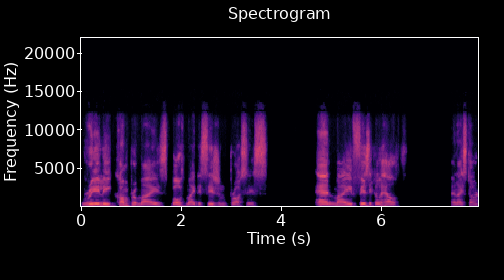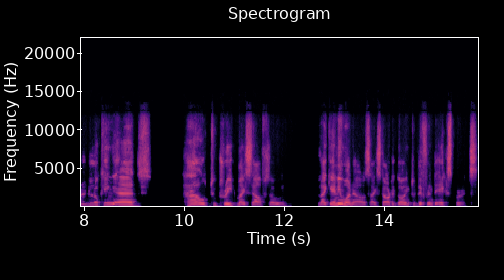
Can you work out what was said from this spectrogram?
really compromise both my decision process and my physical health. And I started looking at how to treat myself. So, like anyone else, I started going to different experts,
